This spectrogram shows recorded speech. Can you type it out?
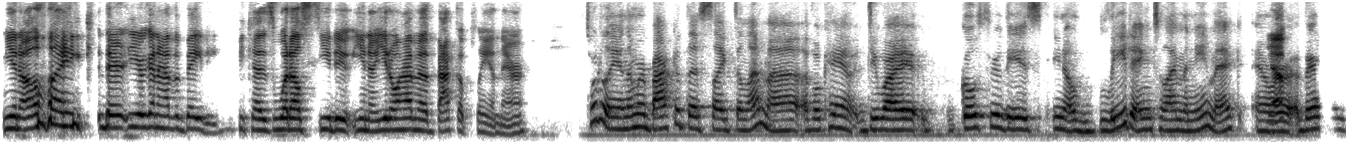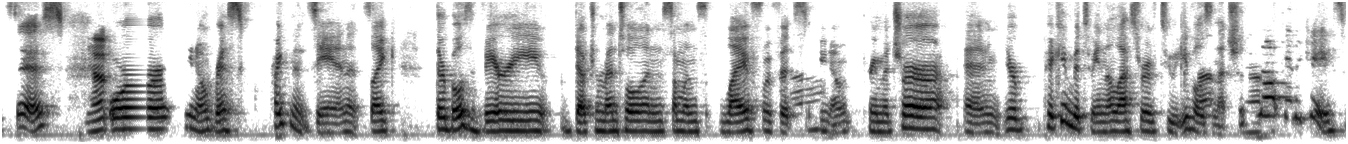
You know, like there, you're gonna have a baby because what else you do? You know, you don't have a backup plan there. Totally. And then we're back at this like dilemma of okay, do I go through these, you know, bleeding till I'm anemic or yep. ovarian cyst, yep. or you know, risk pregnancy? And it's like they're both very detrimental in someone's life if it's you know premature and you're picking between the lesser of two evils and that should yeah. not be the case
